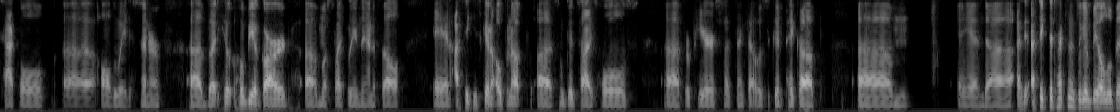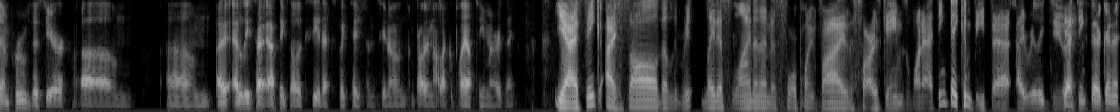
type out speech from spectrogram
tackle all the way to center. but he'll, he'll be a guard most likely in the NFL, and I think he's going to open up some good sized holes uh, for Pierce. I think that was a good pickup. Um, and uh, I, th- I, think the Texans are going to be a little bit improved this year. Um, um, I, at least I, I, think they'll exceed expectations. You know, probably not like a playoff team or anything. Yeah, I think I saw the re- latest line on them is 4.5 as far as games won. I think they can beat that. I really do. Yeah. I think they're going to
